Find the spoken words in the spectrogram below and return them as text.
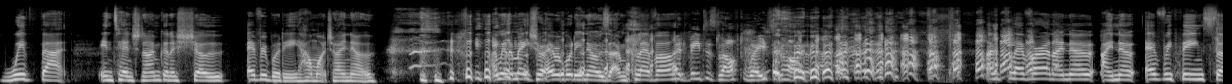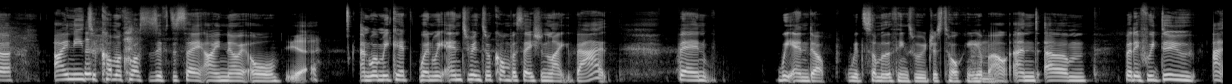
with that intention. I'm going to show everybody how much I know. I'm going to make sure everybody knows that I'm clever. Advita's laughed way too hard. At that. I'm clever, and I know I know everything. So I need to come across as if to say I know it all. Yeah. And when we get when we enter into a conversation like that, then we end up with some of the things we were just talking about. And um, but if we do uh,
